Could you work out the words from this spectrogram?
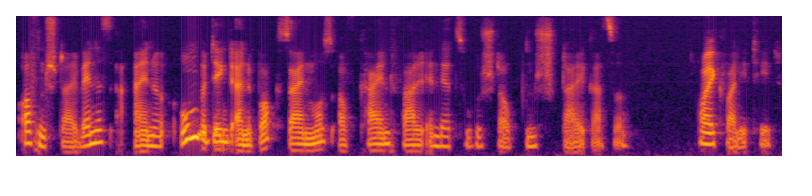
Offenstall. Wenn es eine unbedingt eine Box sein muss, auf keinen Fall in der zugestaubten Stallgasse. Heuqualität.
